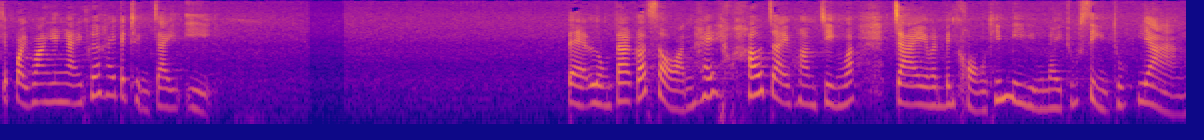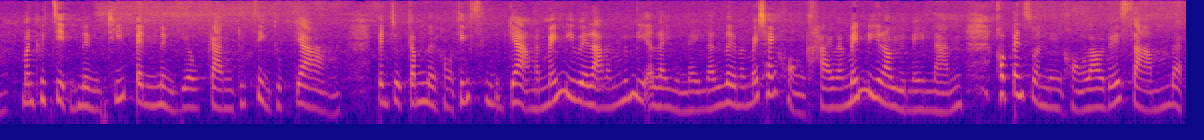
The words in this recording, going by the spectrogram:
จะปล่อยวางยังไงเพื่อให้ไปถึงใจอีก แต่หลวงตาก็สอนให้เข้าใจความจริงว่าใจมันเป็นของที่มีอยู่ในทุกสิ่งทุกอย่าง มันคือจิตหนึ่งที่เป็นหนึ่งเดียวกันทุกสิ่งทุกอย่าง เป็นจุดกำเนิดของทุกสิ่งทุกอย่าง มันไม่มีเวลามันไม่มีอะไรอยู่ในนั้น เลยมันไม่ใช่ของใครมันไม่มีเราอยู่ในนั้น เขาเป็นส่วนหนึ่งของเราด้วยซ้ำแบบ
